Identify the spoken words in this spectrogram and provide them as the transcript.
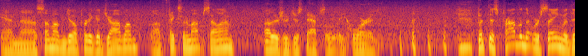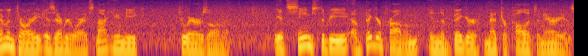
And uh, some of them do a pretty good job of, of fixing them up, selling them. Others are just absolutely horrid. but this problem that we're seeing with inventory is everywhere. It's not unique to Arizona. It seems to be a bigger problem in the bigger metropolitan areas.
